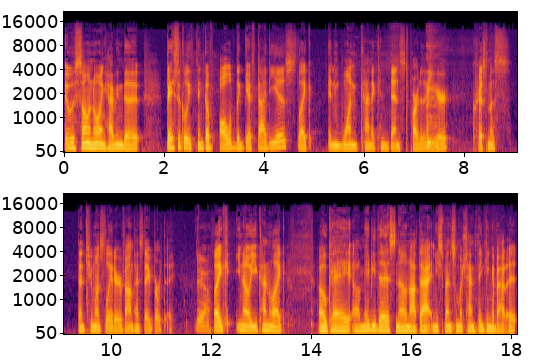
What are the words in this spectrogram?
it was so annoying having to basically think of all of the gift ideas like in one kind of condensed part of the year, Christmas, then two months later, Valentine's Day, birthday Yeah. like you know you kind of like okay uh, maybe this no not that and you spend so much time thinking about it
